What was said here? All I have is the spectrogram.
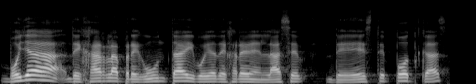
voy a dejar la pregunta y voy a dejar el enlace de este podcast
